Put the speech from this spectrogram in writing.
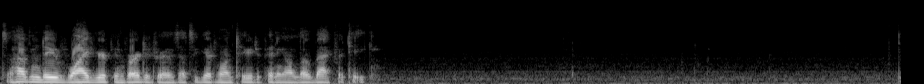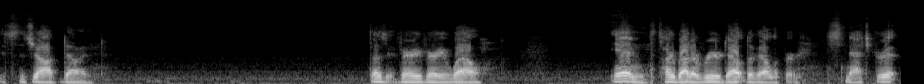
So have them do wide grip inverted rows. That's a good one too, depending on low back fatigue. gets the job done. Does it very, very well. In, let's talk about a rear delt developer. Snatch grip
